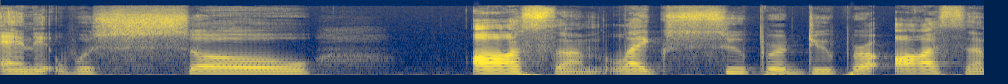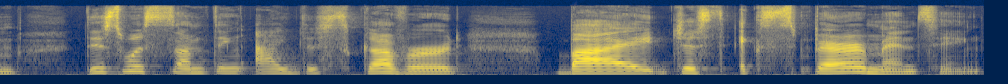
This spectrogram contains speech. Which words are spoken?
And it was so awesome like super duper awesome. This was something i discovered by just experimenting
